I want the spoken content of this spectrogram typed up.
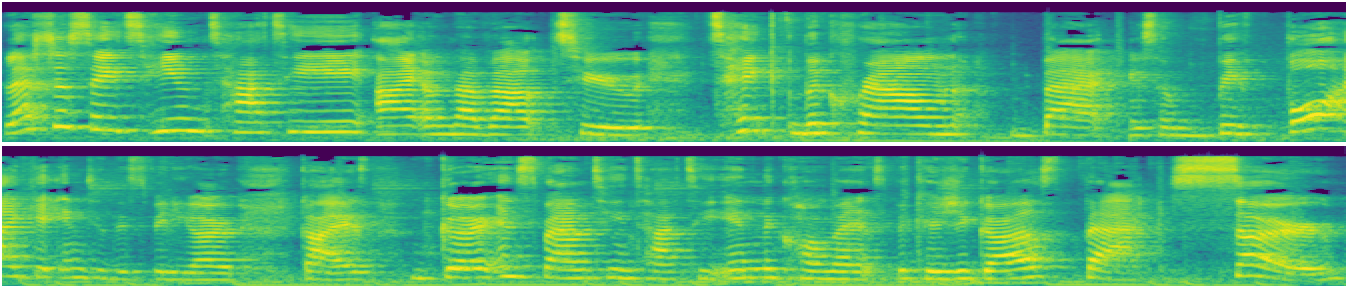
let's just say Team Tati, I am about to take the crown back. So before I get into this video, guys, go and spam Team Tati in the comments because your girl's back. So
